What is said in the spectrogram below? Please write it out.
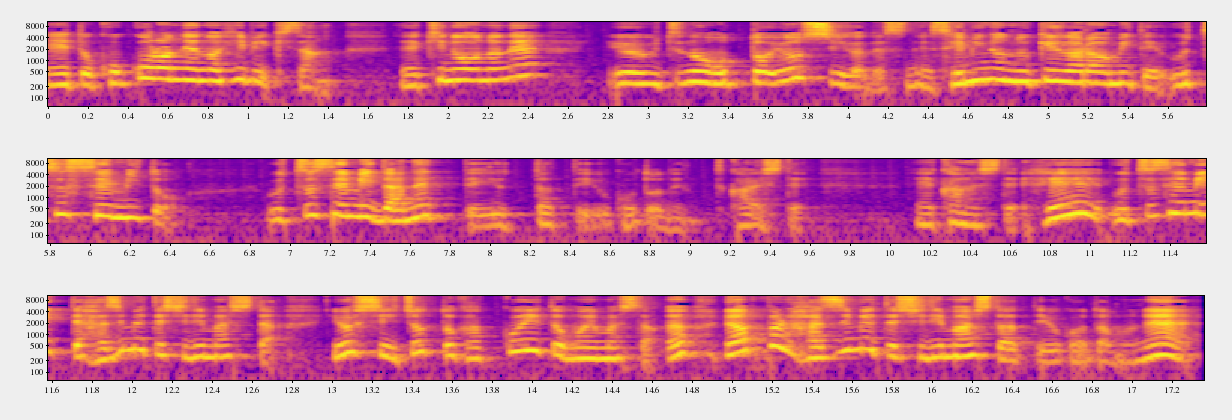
えっ、ー、と、心根の響さん。えー、昨日のね、うちの夫、ヨッシーがですね、セミの抜け殻を見て、うつセミと、うつセミだねって言ったっていうことで返して、え関して、へえ、うつセミって初めて知りました。ヨッシーちょっとかっこいいと思いました。や、やっぱり初めて知りましたっていう方もね、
